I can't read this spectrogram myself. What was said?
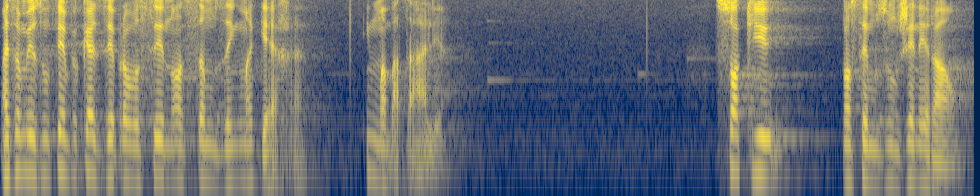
Mas ao mesmo tempo eu quero dizer para você: nós estamos em uma guerra, em uma batalha. Só que nós temos um general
